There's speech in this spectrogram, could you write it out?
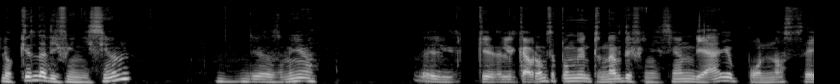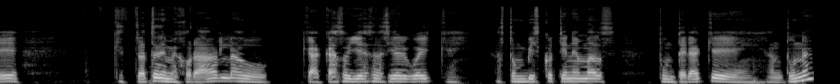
lo que es la definición, Dios mío, el que el cabrón se ponga a entrenar definición diario, pues no sé, que trate de mejorarla o que acaso ya es así el güey que hasta un visco tiene más puntería que Antuna,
